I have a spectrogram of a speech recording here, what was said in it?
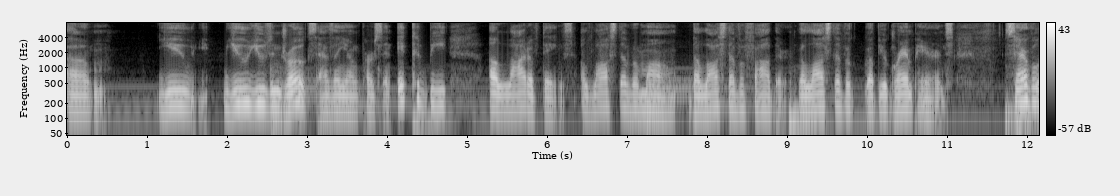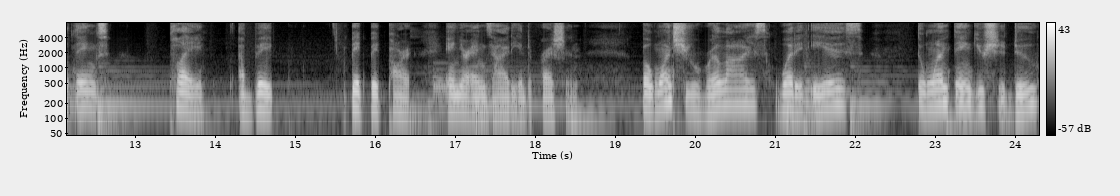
um, you you using drugs as a young person. It could be a lot of things. A loss of a mom, the loss of a father, the loss of a, of your grandparents. Several things play a big, big, big part in your anxiety and depression. But once you realize what it is, the one thing you should do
